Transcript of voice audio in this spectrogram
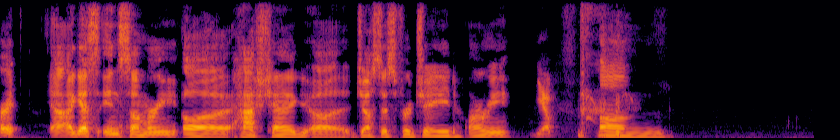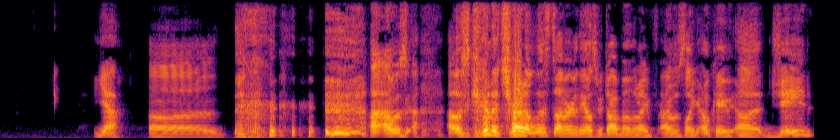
All right. I guess in summary, uh, hashtag uh, justice for Jade Army. Yep. Um. yeah. Uh, I, I was I was gonna try to list off everything else we talked about, but I I was like, okay, uh, Jade,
